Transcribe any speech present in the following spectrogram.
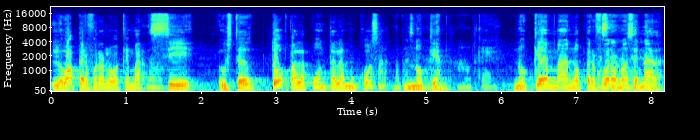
lo va a perforar, lo va a quemar. Si usted topa la punta la mucosa, no, quema no quema, no perfora, no, hace nada,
